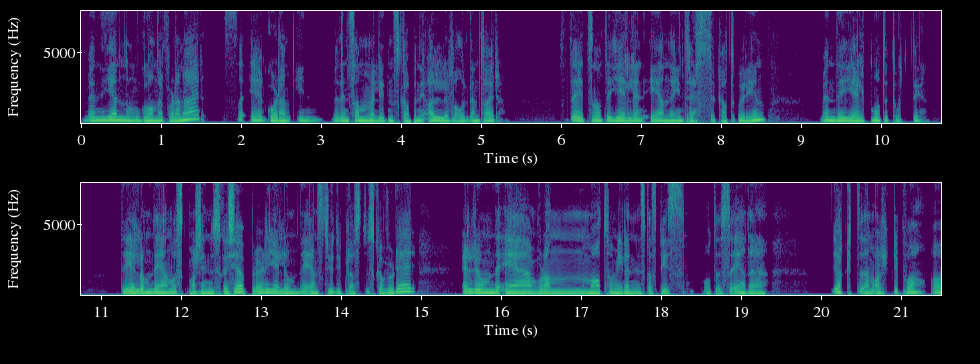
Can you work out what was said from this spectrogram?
men gjennomgående for dem her, så går de inn med den samme lidenskapen i alle valg de tar. Så det er ikke sånn at det gjelder den ene interessekategorien, men det gjelder på en måte totti. Det gjelder om det er en vaskemaskin du skal kjøpe, eller det gjelder om det er en studieplass du skal vurdere, eller om det er hvordan mat familien din skal spise. Så er det jakter de alltid på å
